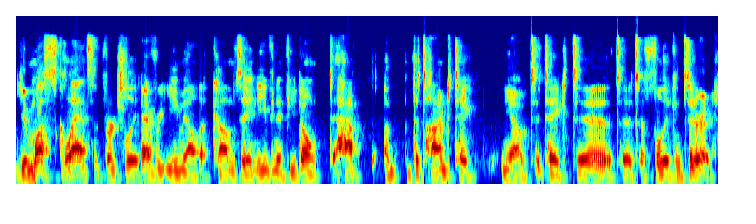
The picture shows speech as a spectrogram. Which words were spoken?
you must glance at virtually every email that comes in, even if you don't have uh, the time to take you know to take to, to, to fully consider it.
